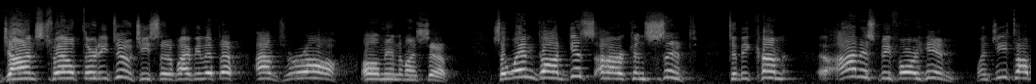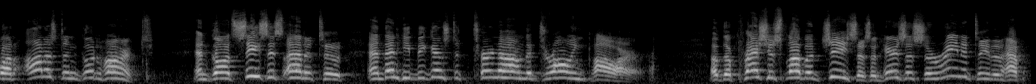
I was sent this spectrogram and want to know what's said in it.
John's 12 32. Jesus said, If I be lifted up, I'll draw all men to myself. So when God gets our consent to become uh, honest before Him, when Jesus talks about honest and good heart, and God sees this attitude, and then He begins to turn on the drawing power of the precious love of Jesus. And here's a serenity that happens.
